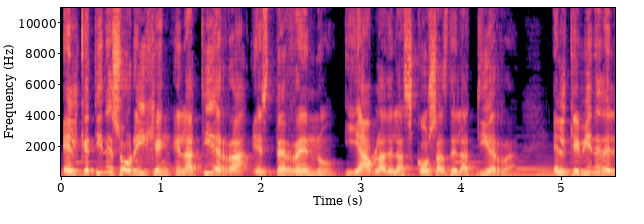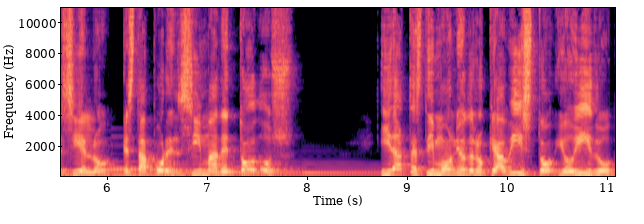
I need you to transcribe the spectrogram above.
El que tiene su origen en la tierra es terreno y habla de las cosas de la tierra. El que viene del cielo está por encima de todos y da testimonio de lo que ha visto y oído,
